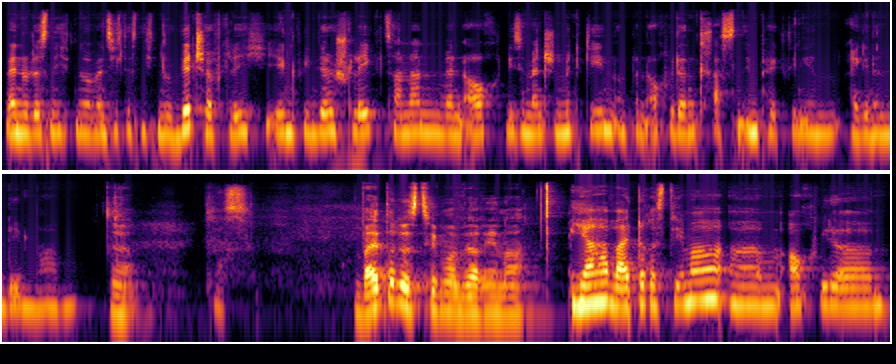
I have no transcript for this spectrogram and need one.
wenn du das nicht nur, wenn sich das nicht nur wirtschaftlich irgendwie niederschlägt, sondern wenn auch diese Menschen mitgehen und dann auch wieder einen krassen Impact in ihrem eigenen Leben haben. Ja. Yes. Weiteres Thema, Verena. Ja, weiteres Thema. Ähm, auch wieder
